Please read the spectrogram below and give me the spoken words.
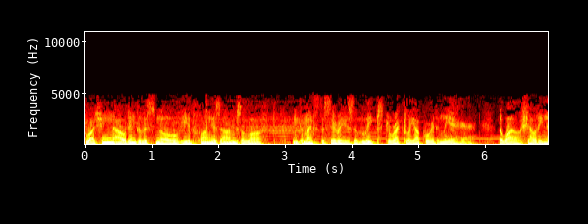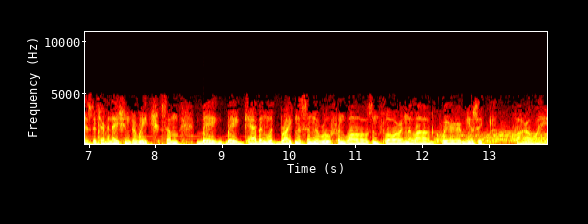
Rushing out into the snow, he had flung his arms aloft and commenced a series of leaps directly upward in the air the while shouting his determination to reach some big, big cabin with brightness in the roof and walls and floor and the loud, queer music far away.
